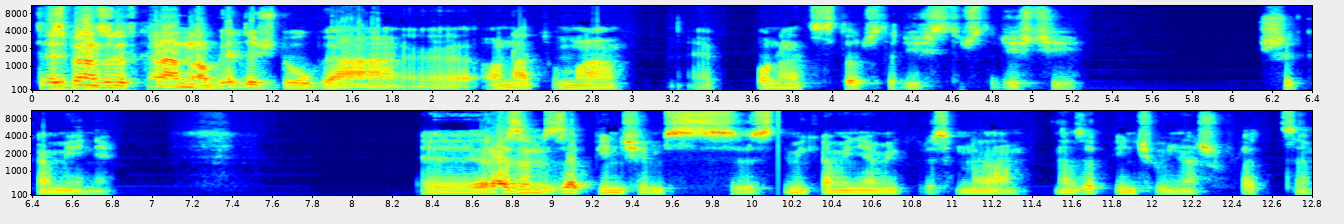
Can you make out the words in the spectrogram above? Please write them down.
To jest bransoletka na nogę, dość długa. E, Ona tu ma ponad 140-143 kamienie. E, Razem z zapięciem z, z tymi kamieniami, które są na, na zapięciu i na szufladce.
